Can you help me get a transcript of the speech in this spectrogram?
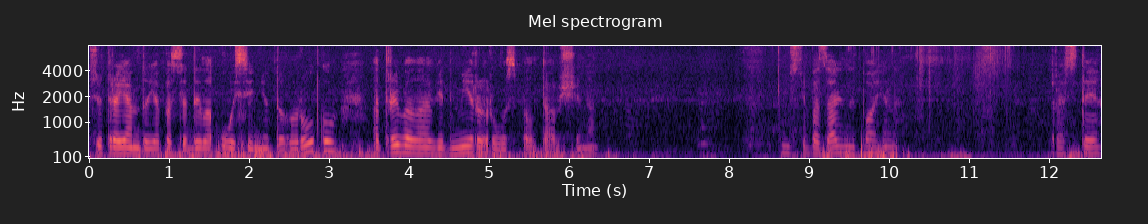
Цю троянду я посадила осінню того року, отримала від Мір Роз Полтавщина. Ось і базальний пагін росте.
